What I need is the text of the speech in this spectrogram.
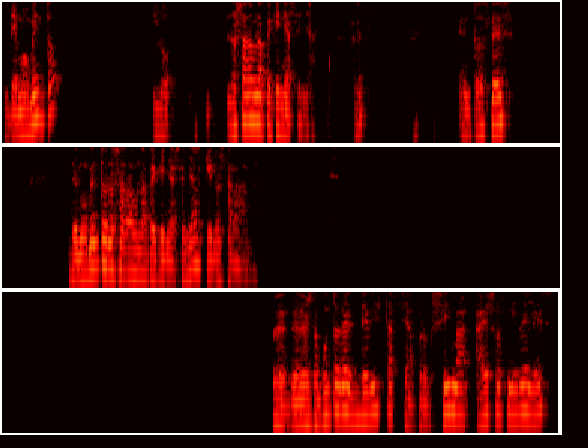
de momento lo, nos ha dado una pequeña señal. ¿vale? Entonces, de momento nos ha dado una pequeña señal que no está nada mal. desde nuestro punto de, vista, se aproxima a esos niveles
